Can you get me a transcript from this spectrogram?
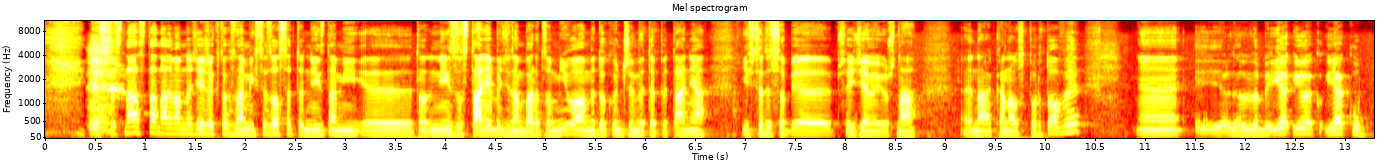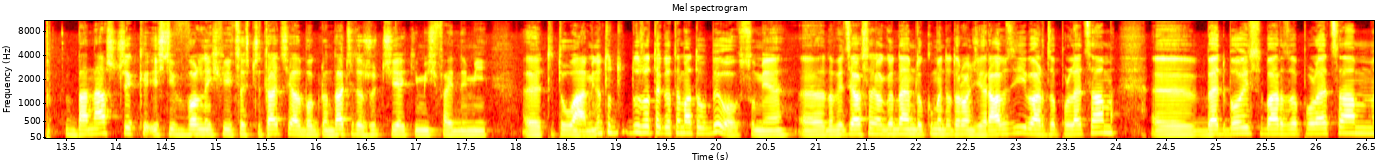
Jest 16, no ale mam nadzieję, że ktoś z nami chce zostać, to niech z nami y, to niech zostanie, będzie nam bardzo miło, a my dokończymy te pytania i wtedy sobie przejdziemy już na, na kanał sportowy. E, Jakub Banaszczyk, jeśli w wolnej chwili coś czytacie albo oglądacie, to rzućcie jakimiś fajnymi e, tytułami. No to dużo tego tematu było w sumie. E, no więc ja ostatnio oglądałem dokument o Rondzie Rousey, bardzo polecam. Bad Boys bardzo polecam.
